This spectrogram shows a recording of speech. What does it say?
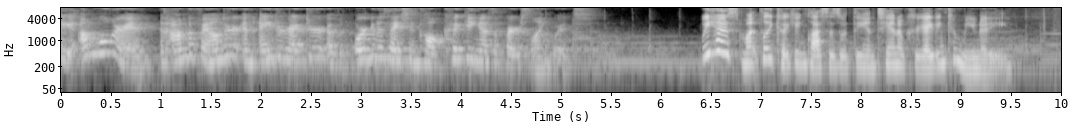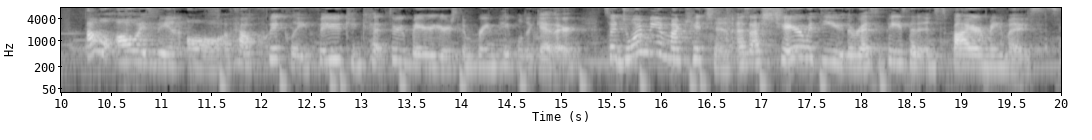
Hey, I'm Lauren, and I'm the founder and a director of an organization called Cooking as a First Language. We host monthly cooking classes with the intent of creating community. I will always be in awe of how quickly food can cut through barriers and bring people together. So join me in my kitchen as I share with you the recipes that inspire me most.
